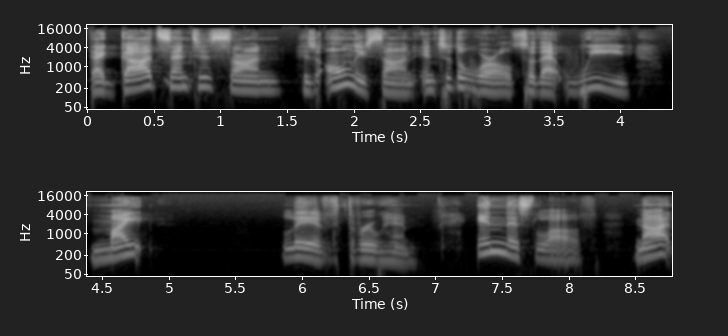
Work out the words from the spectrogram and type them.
that God sent his son, his only son, into the world so that we might live through him in this love, not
